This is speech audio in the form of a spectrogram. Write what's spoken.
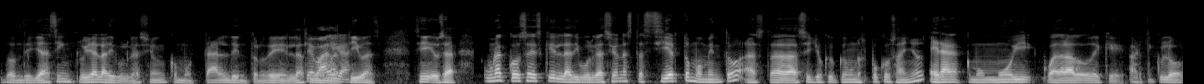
donde ya se incluya la divulgación como tal dentro de las Que valga. normativas. Sí, o sea, una cosa es que la divulgación hasta cierto momento, hasta hace yo creo que unos pocos años, era como muy cuadrado de que artículo,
